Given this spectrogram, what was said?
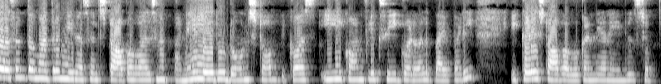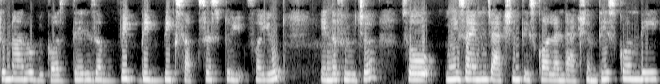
పర్సన్తో మాత్రం మీరు అసలు స్టాప్ అవ్వాల్సిన పనే లేదు. డోంట్ స్టాప్ బికాస్ ఈ కాన్ఫ్లిక్ట్స్ ఈ గొడవలకు భయపడి ఇక్కడే స్టాప్ అవ్వకండి అని ఏంజల్స్ చెప్తున్నారు. Because there is a big big big success to for you in the future so మీ సైడ్ నుంచి యాక్షన్ తీసుకోవాలంటే యాక్షన్ తీసుకోండి.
